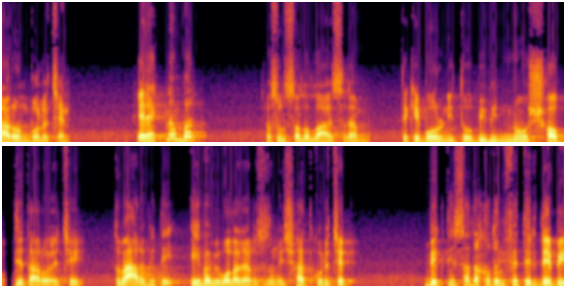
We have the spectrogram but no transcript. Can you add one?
কারণ বলেছেন। এর এক নম্বর, রসুল সাল্লাহ আসলাম থেকে বর্ণিত বিভিন্ন শব্দে তা রয়েছে। তবে আরবিতে এইভাবে বলা যায়, রসুল ইসাদ করেছেন, ব্যক্তি সাদাকাতুল ফিতির দেবে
